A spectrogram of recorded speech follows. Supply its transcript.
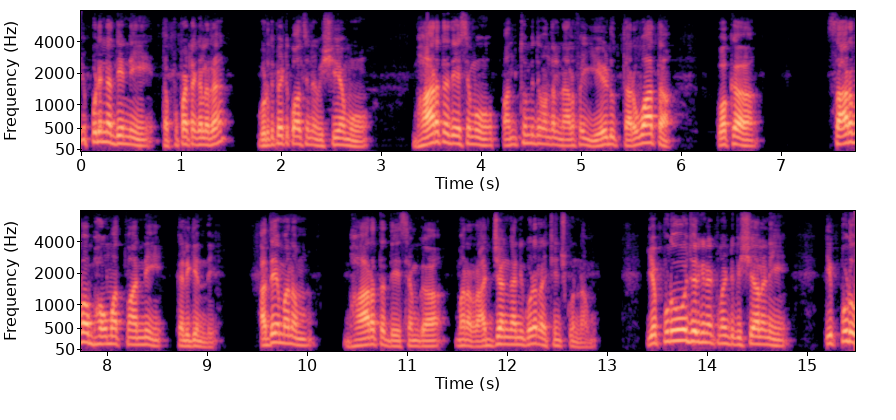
ఎప్పుడైనా దీన్ని తప్పుపట్టగలరా? గుర్తుపెట్టుకోవాల్సిన విషయము భారతదేశము పంతొమ్మిది వందల నలభై ఏడు తర్వాత ఒక సార్వభౌమత్వాన్ని కలిగింది. అదే మనం భారతదేశంగా మన రాజ్యాంగాన్ని కూడా రచించుకున్నాము. ఎప్పుడో జరిగినటువంటి విషయాలని ఇప్పుడు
